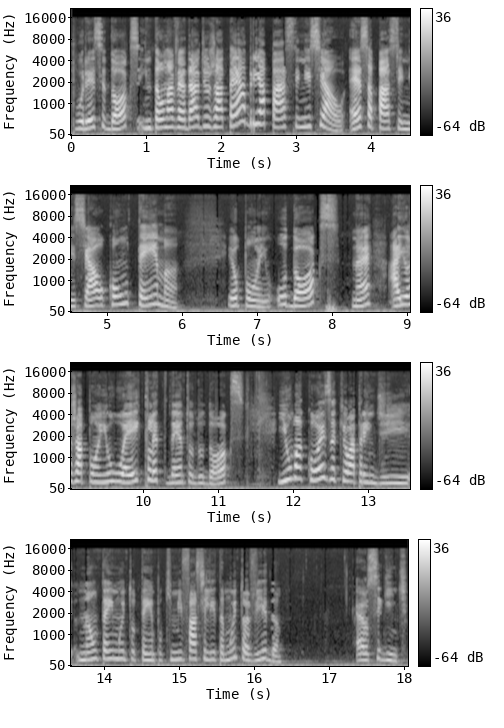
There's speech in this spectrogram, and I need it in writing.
por esse docs. Então, na verdade, eu já até abri a pasta inicial. Essa pasta inicial com o tema, eu ponho o docs né? Aí eu já ponho o Wakelet dentro do Docs. E uma coisa que eu aprendi não tem muito tempo, que me facilita muito a vida, é o seguinte:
